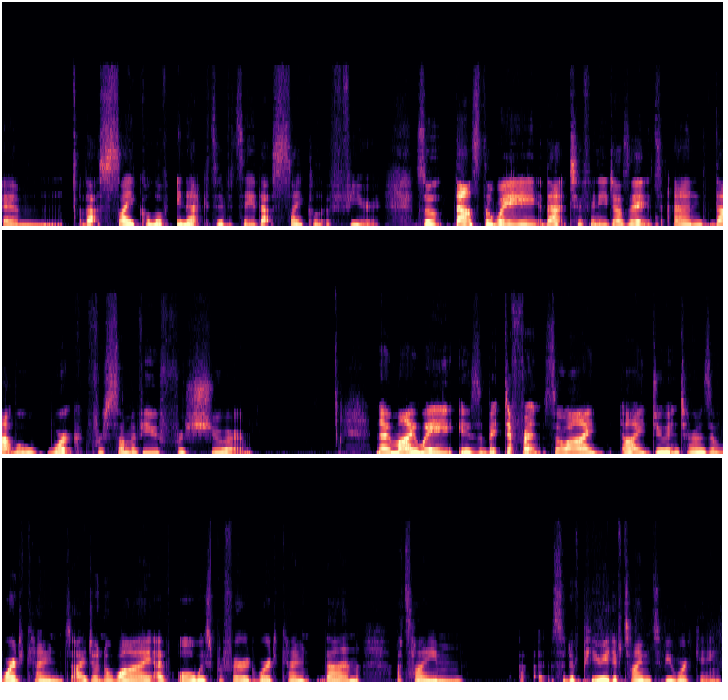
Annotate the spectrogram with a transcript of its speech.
um, that cycle of inactivity, that cycle of fear. So that's the way that Tiffany does it, and that will work for some of you for sure. Now my way is a bit different. So I I do it in terms of word count. I don't know why. I've always preferred word count than a time a sort of period of time to be working.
